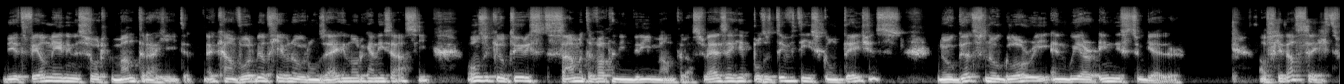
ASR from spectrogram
die het veel meer in een soort mantra gieten. Ik ga een voorbeeld geven over onze eigen organisatie. Onze cultuur is samen te vatten in drie mantras. Wij zeggen positivity is contagious, no guts, no glory, and we are in this together. Als je dat zegt,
